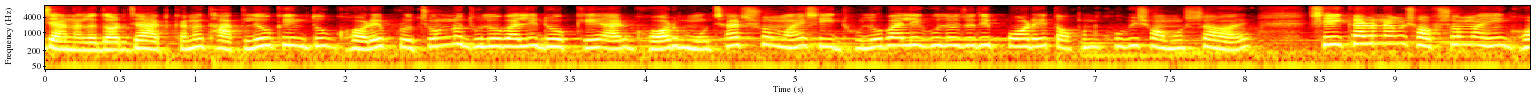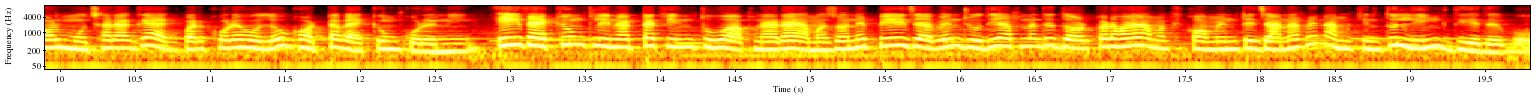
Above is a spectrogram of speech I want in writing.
জানালা দরজা আটকানো থাকলেও কিন্তু ঘরে প্রচণ্ড ধুলোবালি ঢোকে আর ঘর মোছার সময় সেই ধুলোবালিগুলো যদি পড়ে তখন খুবই সমস্যা হয়। সেই কারণে আমি সবসময়ই ঘর মোছার আগে একবার করে হলেও ঘরটা ভ্যাকিউম করে নিই। এই ভ্যাকিউম ক্লিনারটা কিন্তু আপনারা অ্যামাজনে পেয়ে যাবেন। যদি আপনাদের দরকার হয় আমাকে কমেন্টে জানাবেন আমি কিন্তু লিংক দিয়ে দেবো।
